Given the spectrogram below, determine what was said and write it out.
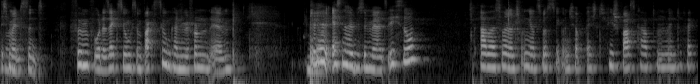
ich mein, es sind fünf oder sechs Jungs im Wachstum, kann ich mir schon ähm, Ja. essen halt ein bisschen mehr als ich so. Aber es war dann schon ganz lustig und ich habe echt viel Spaß gehabt im Endeffekt.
